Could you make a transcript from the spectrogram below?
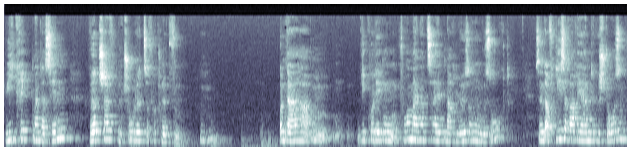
wie kriegt man das hin, Wirtschaft mit Schule zu verknüpfen. Mhm. Und da haben die Kollegen vor meiner Zeit nach Lösungen gesucht, sind auf diese Variante gestoßen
